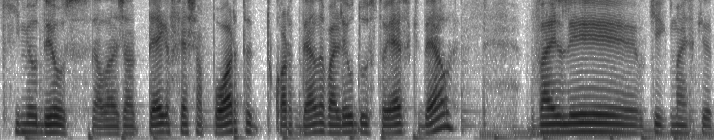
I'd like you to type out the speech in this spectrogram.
que, meu Deus, ela já pega, fecha a porta do quarto dela, vai ler o Dostoiévski dela, vai ler. O que mais que.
